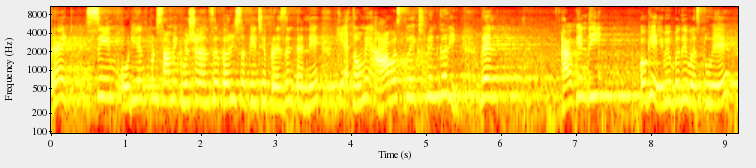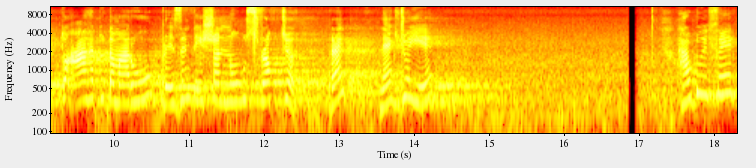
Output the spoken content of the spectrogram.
રાઈટ સેમ ઓડિયન્સ પણ સામે ક્વેશ્ચન આન્સર કરી શકે છે પ્રેઝન્ટરને કે તમે આ વસ્તુ એક્સપ્લેન કરી. દેન હાવ કેન ડી ઓકે એવી બધી વસ્તુએ તો આ હતું તમારું પ્રેઝન્ટેશનનું સ્ટ્રક્ચર રાઈટ નેક્સ્ટ જોઈએ how to effect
